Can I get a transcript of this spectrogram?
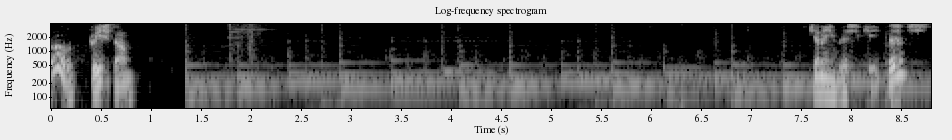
Oh, tree. Can I investigate this?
